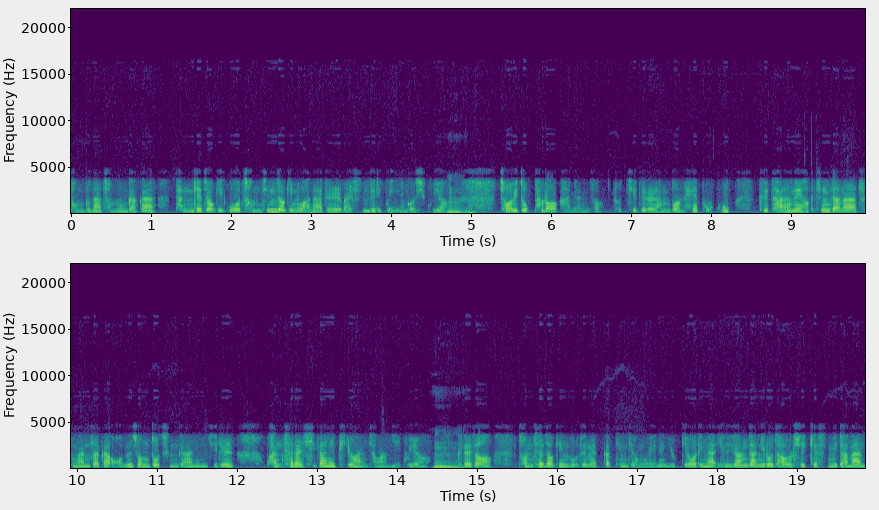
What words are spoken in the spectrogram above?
정부나 전문가가 단계적이고 점진적인 완화를 말씀드리고 있는 것이고요. 음. 저희도 풀어가면서 조치들을 한번 해보고 그 다음에 확진자나 중환자가 어느 정도 증가하는지를 관찰할 시간이 필요한 상황이고요. 음. 그래서 전체적인 로드맵 같은 경우에는 6개월이나 1년 단위로 나올 수 있겠습니다만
